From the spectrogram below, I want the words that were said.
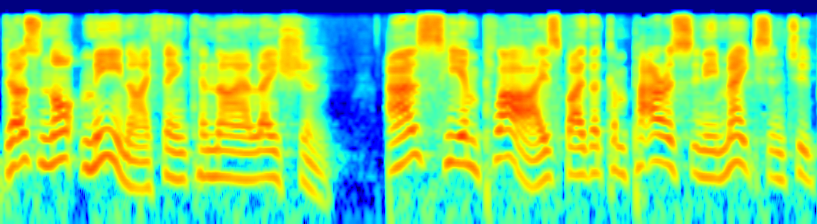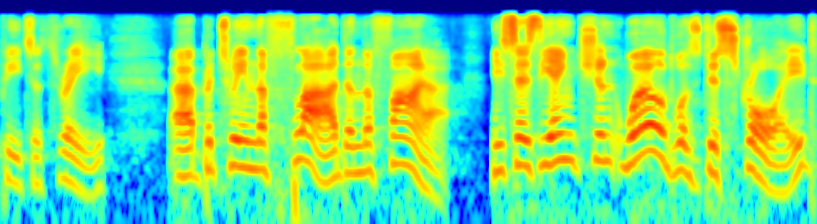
does not mean, I think, annihilation. As he implies by the comparison he makes in 2 Peter 3 uh, between the flood and the fire. He says the ancient world was destroyed,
